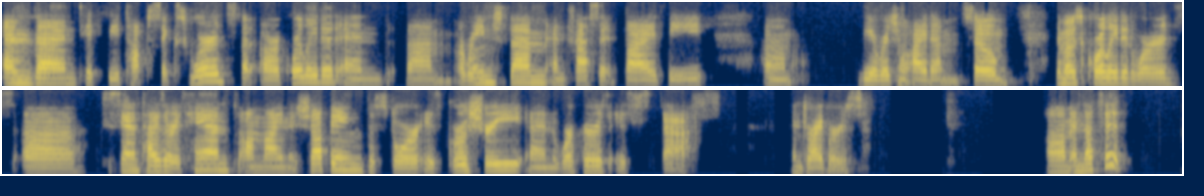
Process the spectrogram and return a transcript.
And then take the top six words that are correlated and um, arrange them and facet by the, um, the original item. So the most correlated words uh, to sanitizer is hand, to online is shopping, to store is grocery, and workers is staff and drivers. Um, and that's it.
